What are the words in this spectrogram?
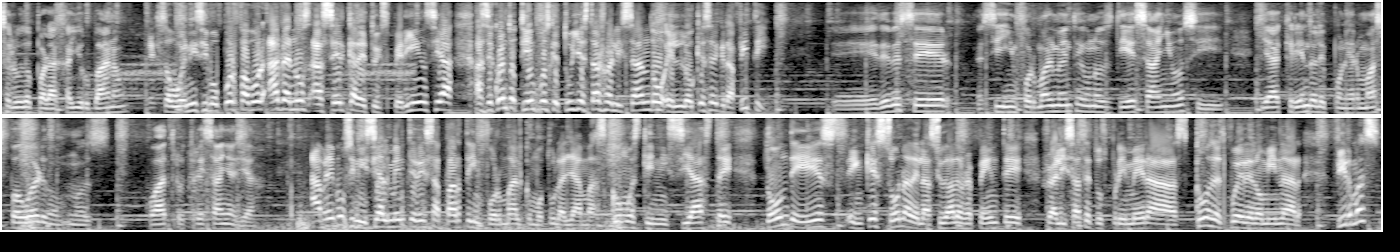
Saludo para Jai Urbano. Eso, buenísimo. Por favor, háblanos acerca de tu experiencia. ¿Hace cuánto tiempo es que tú ya estás realizando el, lo que es el graffiti? Eh, debe ser, así informalmente, unos 10 años y ya queriéndole poner más power, unos 4, 3 años ya. Hablemos inicialmente de esa parte informal, como tú la llamas. ¿Cómo es que iniciaste? ¿Dónde es? ¿En qué zona de la ciudad de repente realizaste tus primeras, cómo se les puede denominar? ¿Firmas?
